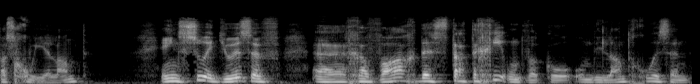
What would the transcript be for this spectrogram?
was goeie land. En so het Josef 'n uh, gewaagde strategie ontwikkel om die land Goshen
